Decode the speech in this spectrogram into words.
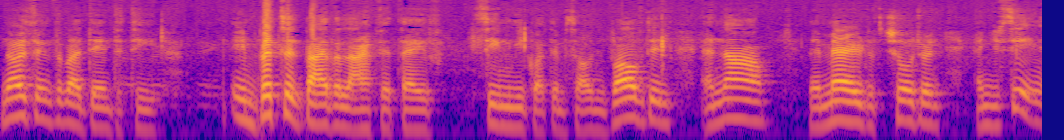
no sense of identity, embittered by the life that they've seemingly got themselves involved in, and now they're married with children, and you see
